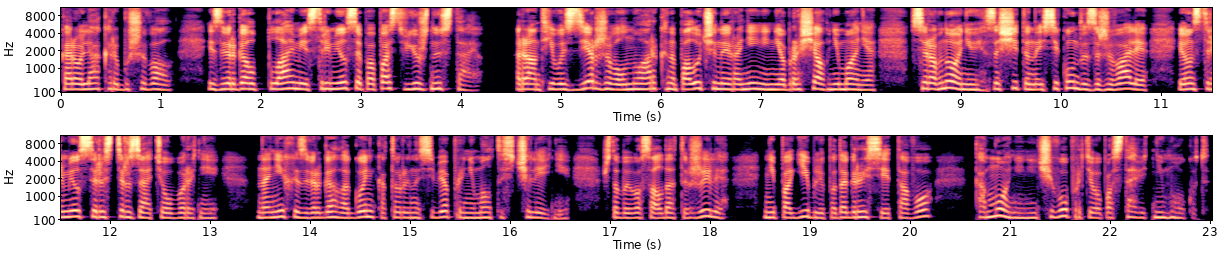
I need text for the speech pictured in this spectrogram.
Король Акры бушевал, извергал пламя и стремился попасть в южную стаю. Ранд его сдерживал, но Арк на полученные ранения не обращал внимания. Все равно они за считанные секунды заживали, и он стремился растерзать оборотней. На них извергал огонь, который на себя принимал тысячелетний, чтобы его солдаты жили, не погибли под агрессией того, кому они ничего противопоставить не могут.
